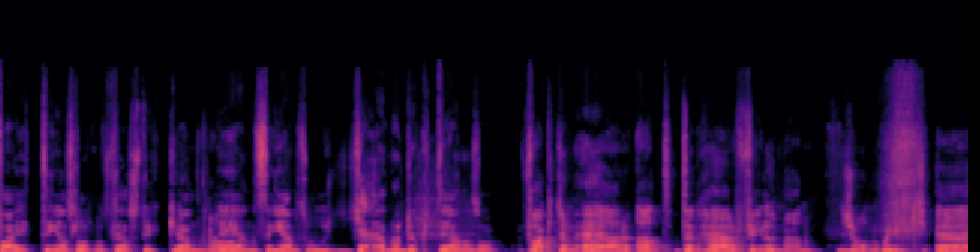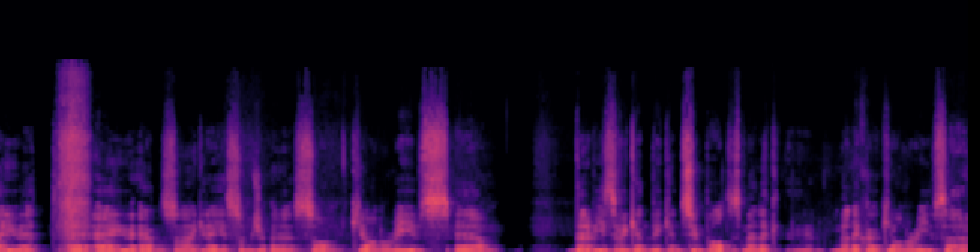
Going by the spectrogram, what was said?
fighting, han slåss mot flera stycken. Det är en scen, så jävla duktig han alltså. Faktum är att den här filmen, John Wick, är ju, ett, är ju en sån här grej som, eh, som Keanu Reeves eh, där det visar vilken, vilken sympatisk människa, Keanu Reeves är.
